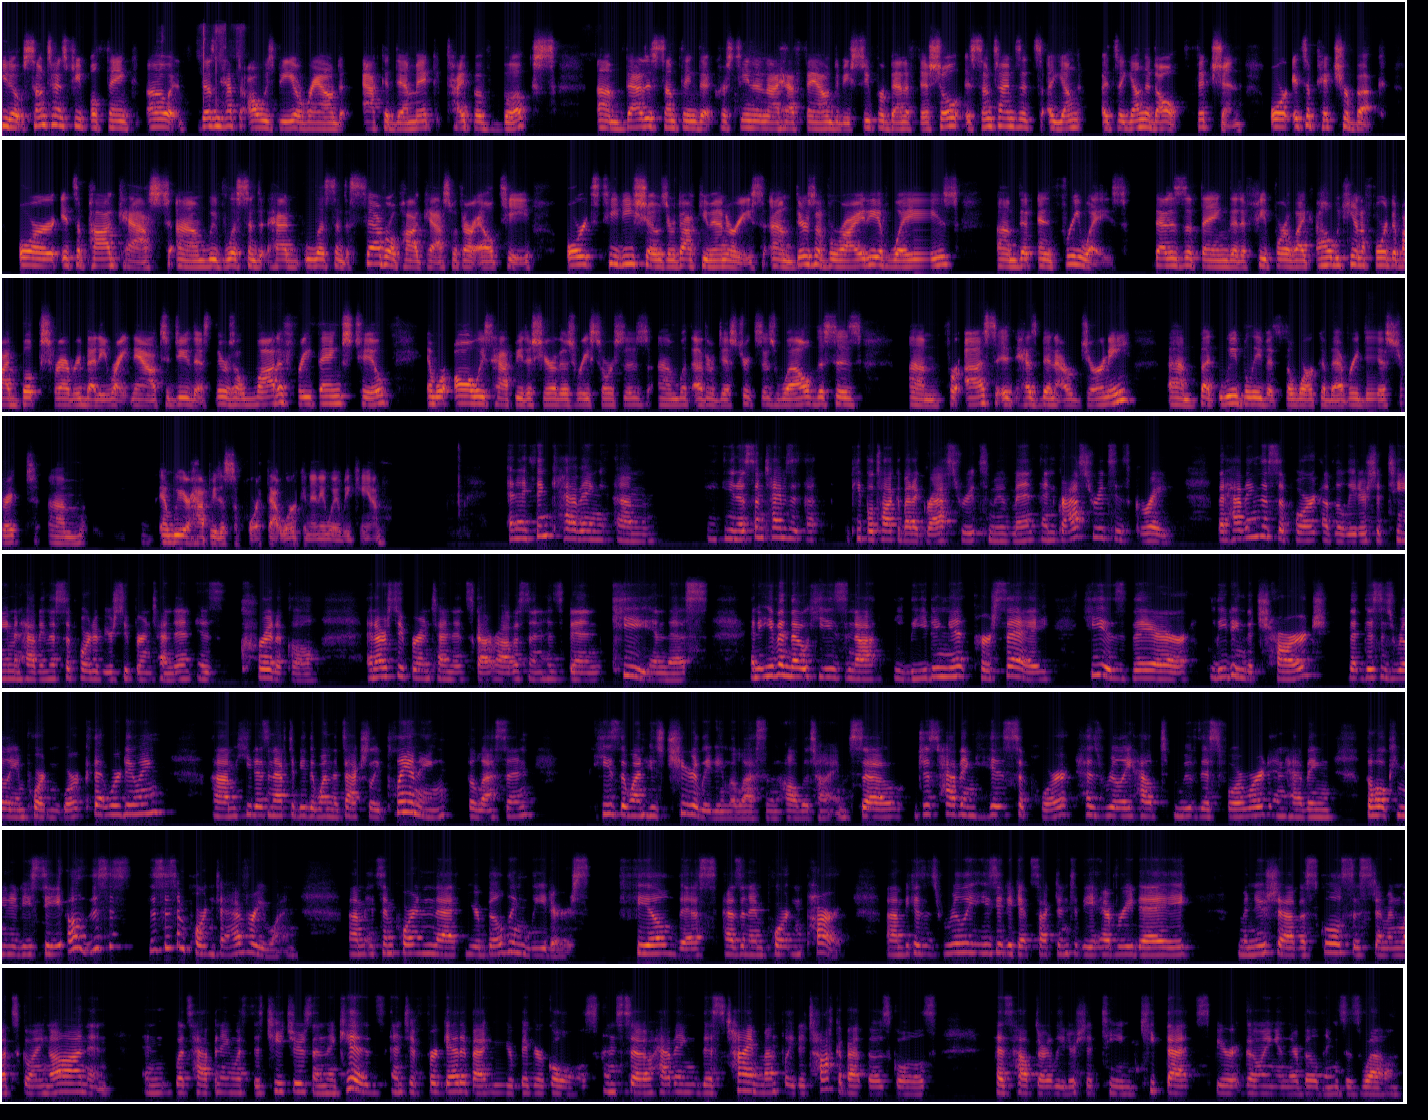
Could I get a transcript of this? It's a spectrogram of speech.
you know, sometimes people think, oh, it doesn't have to always be around academic type of books. Um, that is something that Christina and I have found to be super beneficial. Is sometimes it's a young it's a young adult fiction, or it's a picture book, or it's a podcast. Um, we've listened had listened to several podcasts with our LT, or it's TV shows or documentaries. Um, there's a variety of ways um, that and free ways that is the thing that if people are like, oh, we can't afford to buy books for everybody right now to do this, there's a lot of free things too. And we're always happy to share those resources um, with other districts as well. This is, um, for us, it has been our journey, um, but we believe it's the work of every district. Um, and we are happy to support that work in any way we can. And I think having, um, you know, sometimes uh, people talk about a grassroots movement, and grassroots is great but having the support of the leadership team and having the support of your superintendent is critical. And our superintendent, Scott Robison, has been key in this. And even though he's not leading it per se, he is there leading the charge that this is really important work that we're doing. Um, he doesn't have to be the one that's actually planning the lesson he's the one who's cheerleading the lesson all the time. So just having his support has really helped move this forward and having the whole community see, oh, this is this is important to everyone. Um, it's important that you're building leaders feel this as an important part um, because it's really easy to get sucked into the everyday minutia of a school system and what's going on and and what's happening with the teachers and the kids and to forget about your bigger goals and so having this time monthly to talk about those goals has helped our leadership team keep that spirit going in their buildings as well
